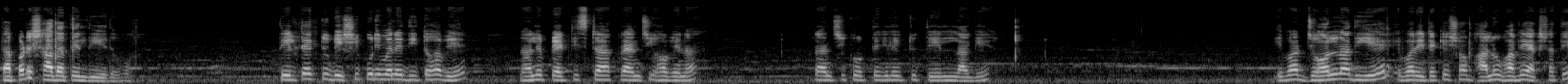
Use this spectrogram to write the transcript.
তারপরে সাদা তেল দিয়ে দেবো। তেলটা একটু বেশি পরিমাণে দিতে হবে, নাহলে প্যাটিসটা ক্রাঞ্চি হবে না। ক্রাঞ্চি করতে গেলে একটু তেল লাগে। এবার জল না দিয়ে এবার এটাকে সব ভালোভাবে একসাথে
